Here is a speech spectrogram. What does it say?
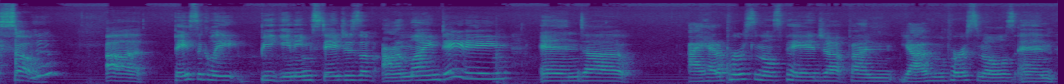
So, uh, basically, beginning stages of online dating, and uh, I had a personals page up on Yahoo Personals, and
